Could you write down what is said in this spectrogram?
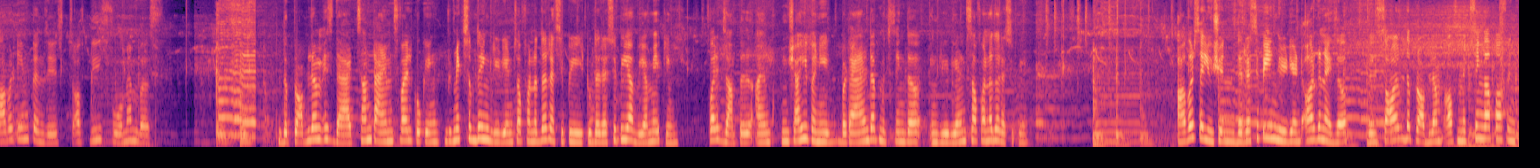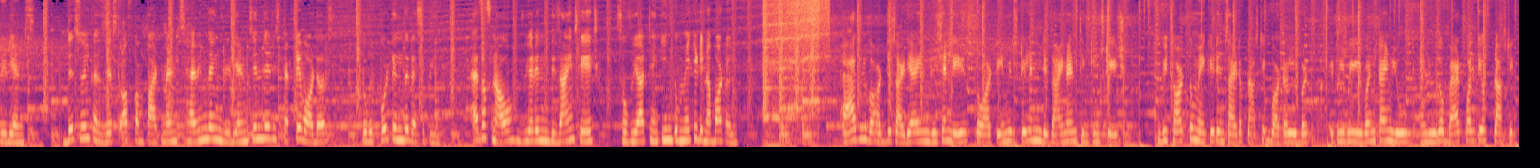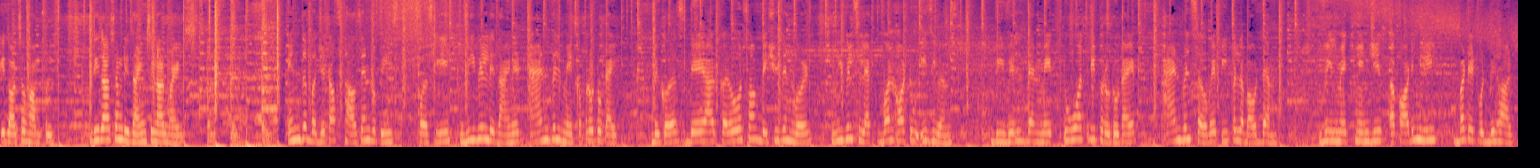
Our team consists of these four members. The problem is that sometimes while cooking, we mix up the ingredients of another recipe to the recipe we are making. For example, I am cooking Shahi Paneer, but I end up mixing the ingredients of another recipe. Our solution, the recipe ingredient organizer, will solve the problem of mixing up of ingredients. This will consist of compartments having the ingredients in their respective orders to be put in the recipe. As of now, we are in design stage, so we are thinking to make it in a bottle. As we got this idea in recent days, so our team is still in design and thinking stage. We thought to make it inside a plastic bottle, but it will be one time use and use of bad quality of plastic is also harmful. These are some designs in our minds. In the budget of 1000 rupees, firstly, we will design it and will make a prototype. Because there are crores of dishes in world, we will select one or two easy ones. We will then make two or three prototypes and will survey people about them. We'll make changes accordingly, but it would be hard.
